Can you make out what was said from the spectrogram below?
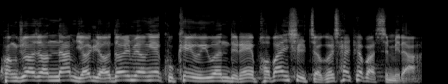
광주와 전남 18명의 국회의원들의 법안 실적을 살펴봤습니다.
